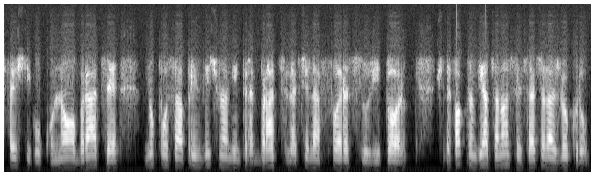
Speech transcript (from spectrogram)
sfeșnicul cu nouă brațe, nu poți să aprinzi niciuna dintre brațele acelea fără slujitor. Și de fapt în viața noastră este același lucru.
